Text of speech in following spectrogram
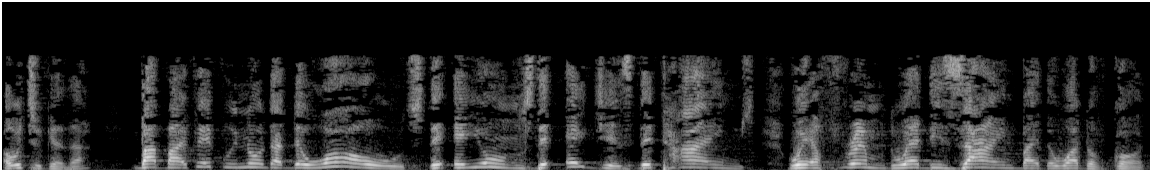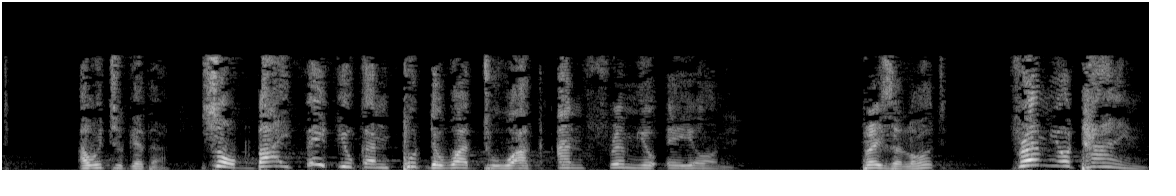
Are we together? But by faith we know that the worlds, the aeons, the ages, the times were framed, were designed by the word of God. Are we together? So by faith you can put the word to work and frame your aeon. Praise the Lord. Frame your time.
